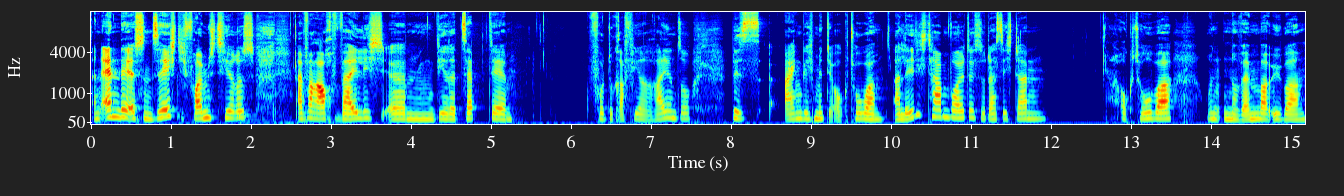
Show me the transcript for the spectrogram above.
Ein Ende ist in Sicht. Ich freue mich tierisch. Einfach auch, weil ich ähm, die Rezepte, Fotografiererei und so bis eigentlich Mitte Oktober erledigt haben wollte, sodass ich dann Oktober und November über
